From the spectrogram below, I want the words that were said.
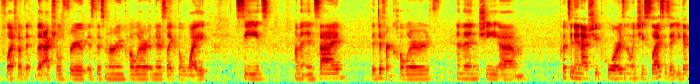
flesh of the, the actual fruit is this maroon color and there's like the white seeds on the inside the different colors. And then she um, puts it in as she pours and then when she slices it you get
